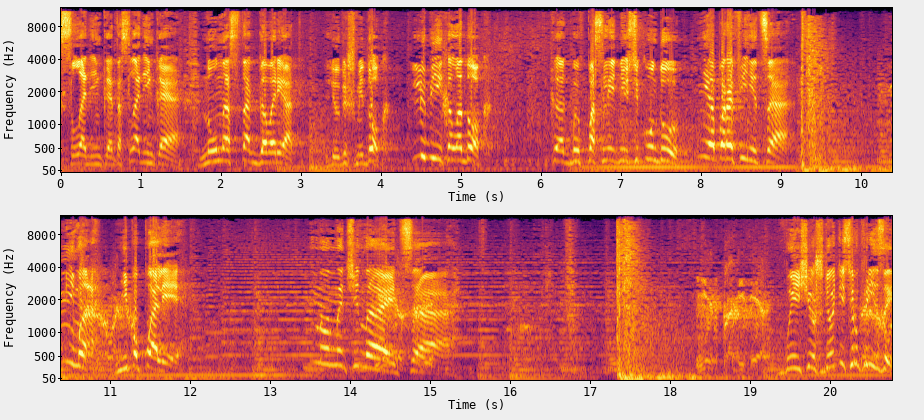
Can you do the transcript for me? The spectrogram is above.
Сладенькое это сладенькое, но у нас так говорят. Любишь медок? Люби и холодок. Как бы в последнюю секунду не опарафиниться. Мимо! Не попали! Ну, начинается! Вы еще ждете сюрпризы?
